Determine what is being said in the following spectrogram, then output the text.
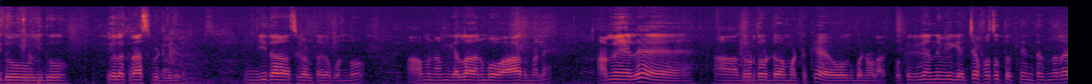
ಇದು ಇದು ಇವೆಲ್ಲ ಕ್ರಾಸ್ ಬ್ರೀಡ್ಗಳು ಈ ಥರ ಹಸುಗಳು ತಗೊಬಂದು ಆಮೇಲೆ ನಮಗೆಲ್ಲ ಅನುಭವ ಆದಮೇಲೆ ಆಮೇಲೆ ದೊಡ್ಡ ದೊಡ್ಡ ಮಟ್ಟಕ್ಕೆ ಹೋಗಿ ಬಂಡವಾಳ ಹಾಕ್ಬೇಕು. ಈಗ ನಿಮಗೆ ಎಚ್ ಎಫ್ ಹಸು ತತ್ತಿ ಅಂತಂದರೆ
